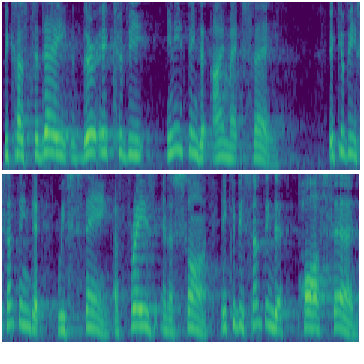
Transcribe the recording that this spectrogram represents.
Because today, there it could be anything that I might say. It could be something that we sang, a phrase in a song. It could be something that Paul said.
